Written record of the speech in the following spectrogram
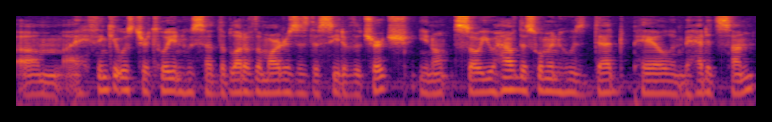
um, I think it was Tertullian who said the blood of the martyrs is the seed of the church, you know. So you have this woman whose dead, pale, and beheaded son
